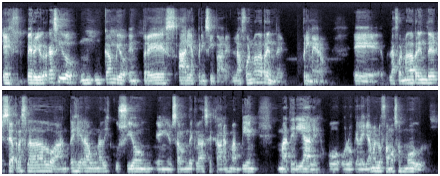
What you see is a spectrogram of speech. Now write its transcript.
es, pero yo creo que ha sido un, un, cambio en tres áreas principales. La forma de aprender, primero. Eh, la forma de aprender se ha trasladado a antes era una discusión en el salón de clases, ahora es más bien materiales o, o lo que le llaman los famosos módulos.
